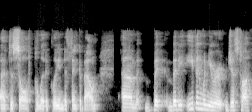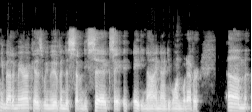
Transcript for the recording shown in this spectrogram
uh, to solve politically and to think about. Um, but but even when you were just talking about America as we move into 76, 89, 91, whatever, um,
